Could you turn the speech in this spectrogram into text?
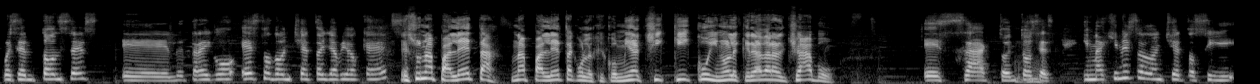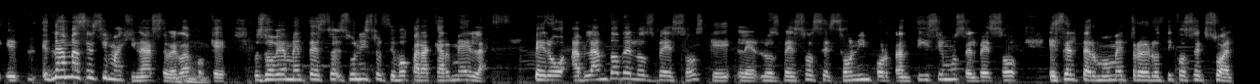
Pues entonces eh, le traigo esto, Don Cheto, ¿ya vio qué es? Es una paleta, una paleta con la que comía Chiquico y no le quería dar al chavo. Exacto, entonces, imagínese, Don Cheto, si eh, nada más es imaginarse, ¿verdad? Porque, pues obviamente esto es un instructivo para Carmela. Pero hablando de los besos, que los besos es- son importantísimos, el beso es el termómetro erótico sexual.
